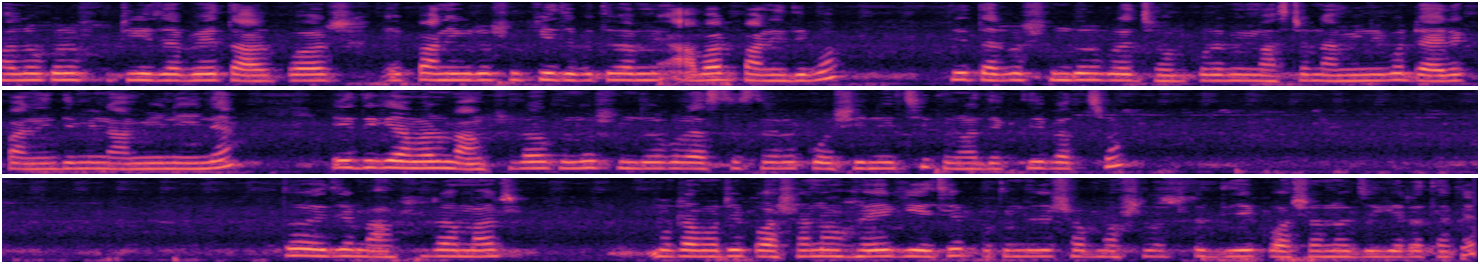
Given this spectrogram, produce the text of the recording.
ভালো করে ফুটিয়ে যাবে, তারপর এই পানিগুলো শুকিয়ে যাবে তবে আমি আবার পানি দেব। দিয়ে তারপর সুন্দর করে ঝোল করে আমি মাছটা নামিয়ে নেব ডাইরেক্ট পানি দিয়ে আমি নামিয়ে নিই না। এইদিকে আমার মাংসটাও কিন্তু সুন্দর করে আস্তে আস্তে করে কষিয়ে নিচ্ছি, তোমরা দেখতেই পাচ্ছ। তো এই যে মাংসটা আমার মোটামুটি কষানো হয়ে গিয়েছে, প্রথমে যে সব মশলা দিয়ে কষানো যে ইয়েটা থাকে,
